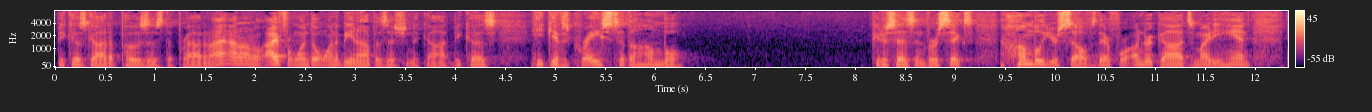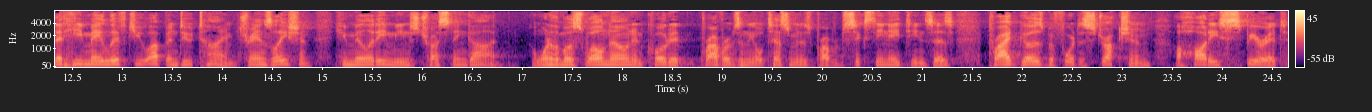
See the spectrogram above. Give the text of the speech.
because God opposes the proud. And I, I, don't know, I for one don't want to be in opposition to God because He gives grace to the humble. Peter says in verse 6 Humble yourselves, therefore, under God's mighty hand, that He may lift you up in due time. Translation Humility means trusting God. One of the most well known and quoted proverbs in the Old Testament is Proverbs 16:18 says, "Pride goes before destruction, a haughty spirit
